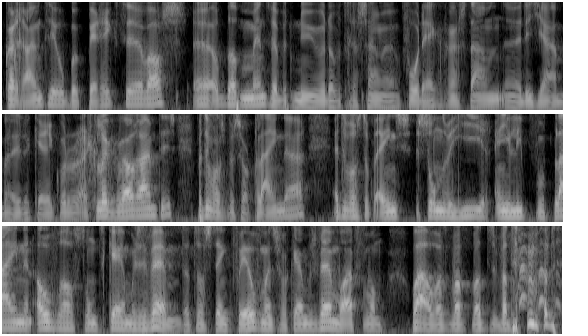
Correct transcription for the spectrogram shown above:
qua ruimte heel beperkt eh, was eh, op dat moment. We hebben het nu, wat dat betreft, we voor de hekken gaan staan dit jaar bij de kerk, waardoor er gelukkig wel ruimte is. Maar toen was het best wel klein daar. En toen was het opeens, stonden we hier en je liep op het plein en overal stond Kermis FM. Dat was denk ik voor heel veel mensen van Kermis FM wel even van, wauw, wat, wat, wat, wat, wat,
